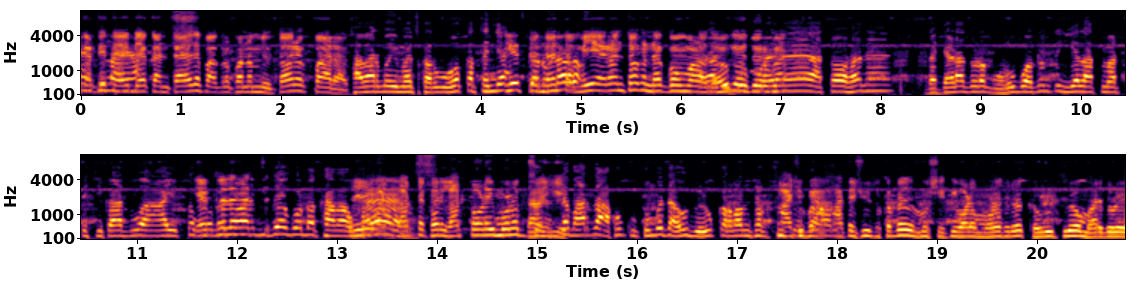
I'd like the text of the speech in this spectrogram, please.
કરતી તમે બે કંટાળે છે પાગલ કોને મિલતો રે પાર. સવારમાં ઈમજ કરવું હો કતંજા તમે હેરાન છો કે ન ગોમ વાળા થયું કેવું તું આ તો હે ગધેડા જોડે ઘોડું બોધો ને તો એ લાત મારતે શિકાર દો આ એક તો બીજો ગોડો ખાવા લાત તો ખરી લાત તોડે મોનો જ છે એટલે તો આખું કુટુંબ જ આવું ભેળું કરવાનું છે. સાચું ભાઈ આ તો શું ખબર? હું ખેતી વાળો માણસ રહ્યો ખેડૂત રહ્યો મારા જોડે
